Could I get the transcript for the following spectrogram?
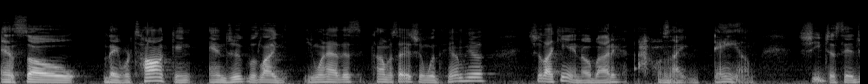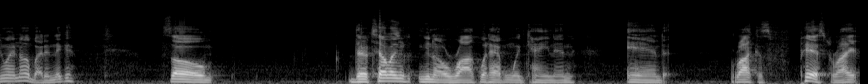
And so they were talking, and Juke was like, "You want to have this conversation with him here?" She's like, "He ain't nobody." I was like, "Damn." She just said, "You ain't nobody, nigga." So they're telling you know Rock what happened with Kanan, and Rock is pissed, right?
